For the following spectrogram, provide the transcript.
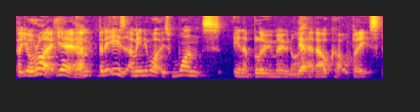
but you're right, yeah. Yeah. Um, but it is. I mean, what? It's once in a blue moon I Yeah. have alcohol, but it's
